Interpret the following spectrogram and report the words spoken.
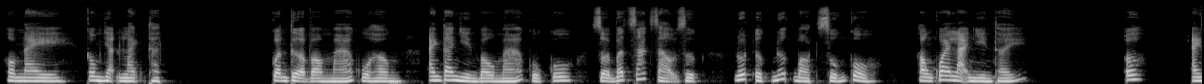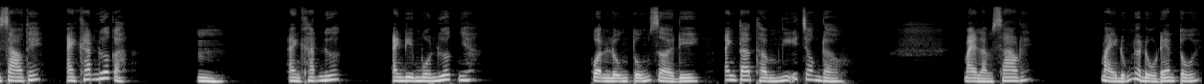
Hôm nay công nhận lạnh thật. Quân tựa vào má của Hồng, anh ta nhìn bầu má của cô rồi bất giác dạo rực, nuốt ực nước bọt xuống cổ. Hồng quay lại nhìn thấy. Ơ, anh sao thế? Anh khát nước à? Ừ, anh khát nước. Anh đi mua nước nhé. Quân lúng túng rời đi, anh ta thầm nghĩ trong đầu. Mày làm sao đấy? Mày đúng là đồ đen tối.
